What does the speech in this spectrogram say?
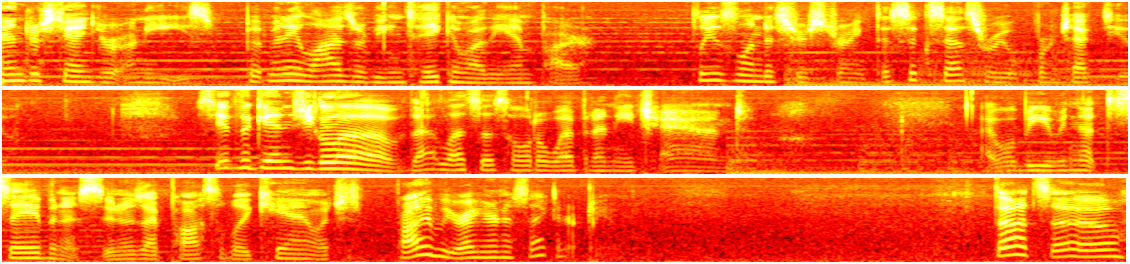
I understand your unease, but many lives are being taken by the Empire. Please lend us your strength. This accessory will protect you. Save the Genji glove. That lets us hold a weapon in each hand. I will be giving that to Sabin as soon as I possibly can, which is probably be right here in a second or two. Thought so.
